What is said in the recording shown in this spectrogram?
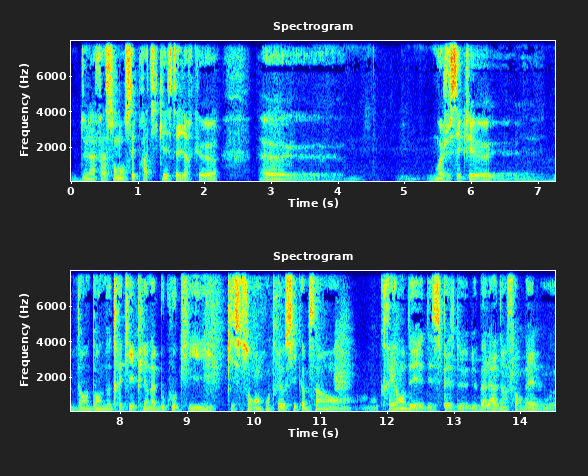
de la façon dont c'est pratiqué. C'est-à-dire que moi, je sais que dans, dans, notre équipe, il y en a beaucoup qui, qui se sont rencontrés aussi comme ça, en, en créant des, des, espèces de, de balades informelles où,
